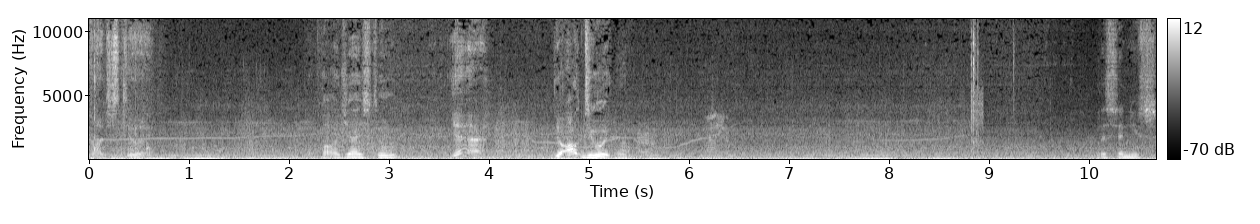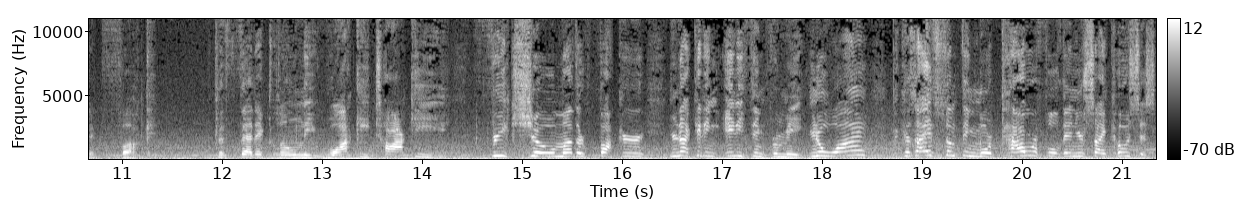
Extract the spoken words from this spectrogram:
No, I'll just do it. Apologize to him? Yeah. Yo, I'll do it. Listen, you sick fuck. Pathetic, lonely, walkie talkie, freak show motherfucker. You're not getting anything from me. You know why? Because I have something more powerful than your psychosis.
